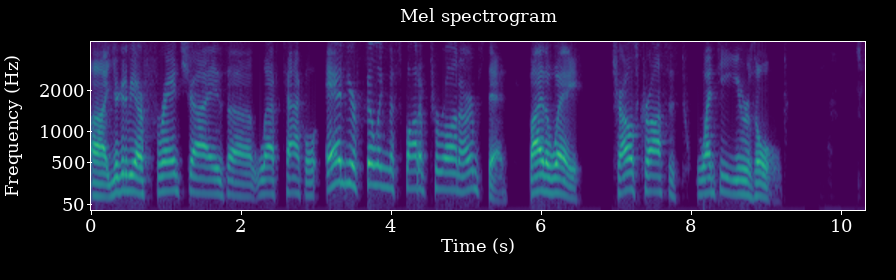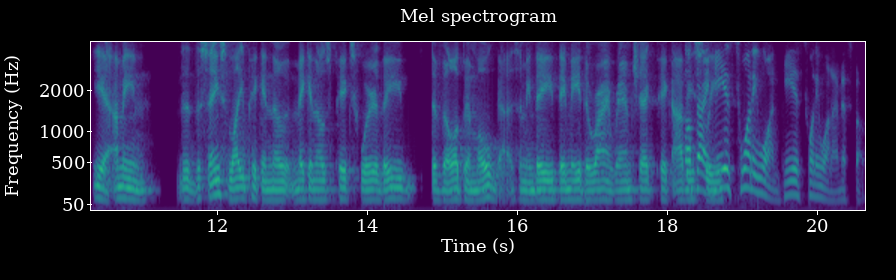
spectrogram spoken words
uh, you're going to be our franchise uh, left tackle, and you're filling the spot of Terron Armstead. By the way, Charles Cross is 20 years old. Yeah, I mean, the, the Saints like picking those, making those picks where they develop and mold guys. I mean, they they made the Ryan Ramczyk pick. Obviously, oh, sorry, he is 21. He is 21. I misspoke.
